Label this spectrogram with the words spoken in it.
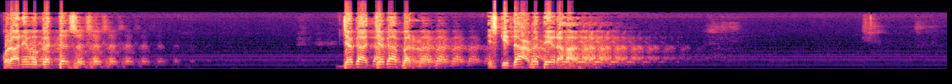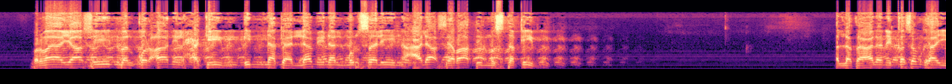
قرآن مقدس جگہ جگہ پر اس کی دعوت دے رہا۔ فرمایا، یاسین والقرآن الحکیم، انکا لمن المرسلین علی صراط مستقیم۔ اللہ تعالی نے قسم کھائی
